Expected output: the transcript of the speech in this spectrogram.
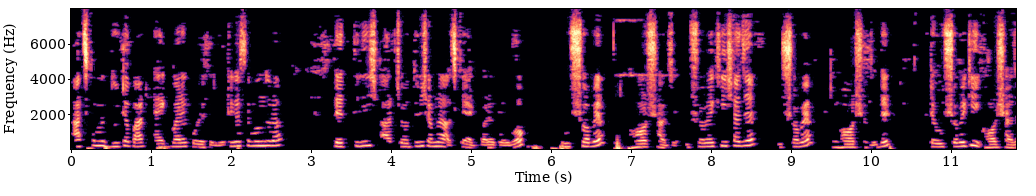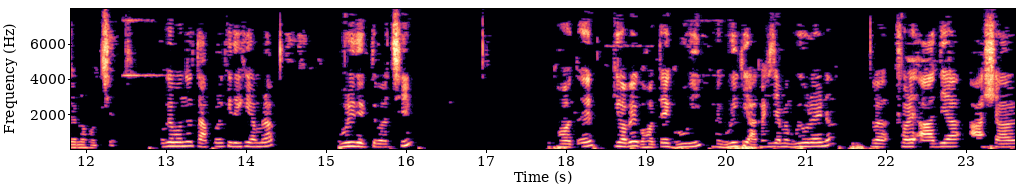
আজকে আমরা দুইটা পার্ট একবারে করে ফেলব, ঠিক আছে বন্ধুরা? তেত্রিশ আর চৌত্রিশ আমরা আজকে একবারে করব। উৎসবে ঘর সাজে। উৎসবে কি সাজে? উৎসবে ঘর সাজে এটা উৎসবে কি ঘর সাজানো হচ্ছে? ওকে বন্ধু, তারপর কি দেখি আমরা? ঘুড়ি দেখতে পাচ্ছি। ঘতে কি হবে? ঘতে ঘুড়ি। মানে ঘুড়ি কি? আকাশে যে আমরা ঘুড়ি উড়াই না? স্বরে আ দিয়া আষাঢ়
